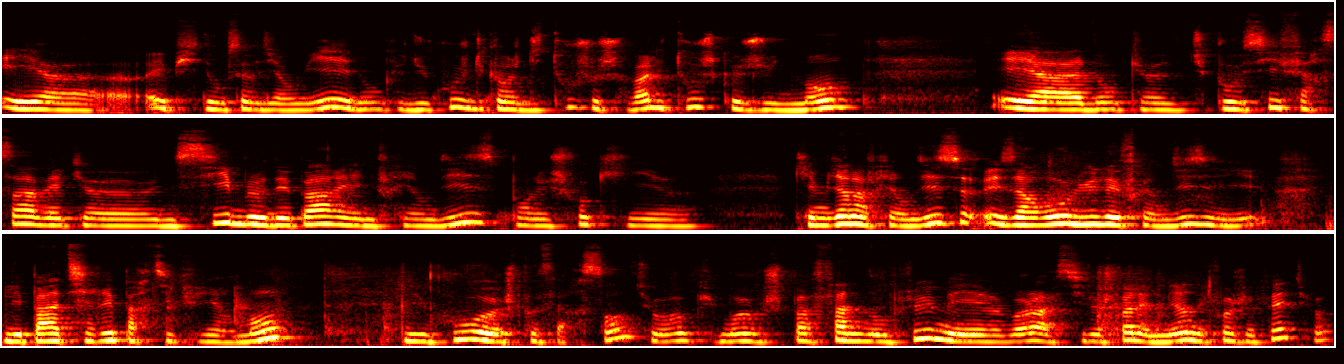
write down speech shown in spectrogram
Et, euh, et puis donc ça veut dire oui, et donc du coup, quand je dis touche, le cheval touche que je lui demande. Et euh, donc tu peux aussi faire ça avec une cible au départ et une friandise pour les chevaux qui, qui aiment bien la friandise. Et Zaro, lui, les friandises, il n'est pas attiré particulièrement. Du coup, euh, je peux faire sans, tu vois. Puis moi, je suis pas fan non plus, mais euh, voilà, si le cheval aime bien, des fois, je fais, tu vois.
